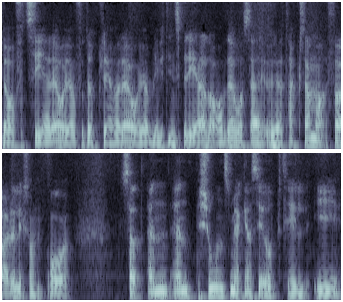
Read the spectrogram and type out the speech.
Jag har fått se det och jag har fått uppleva det och jag har blivit inspirerad av det. Och, så här, och jag är tacksam för det. Liksom. Och, så att en, en person som jag kan se upp till i...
